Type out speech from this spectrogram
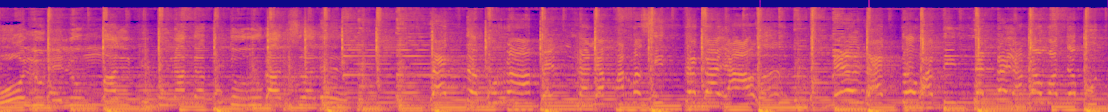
ඕලු නෙළුම් මල් පිපුනද පිතුරු ගස්වල. දැත්ත පුරා පෙන්නල පරසිද්ධ දයාව මේ දැත්ත වදින්නට යනවද පුත්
